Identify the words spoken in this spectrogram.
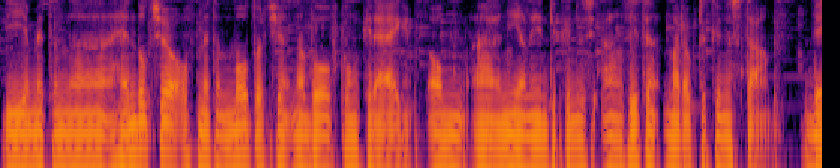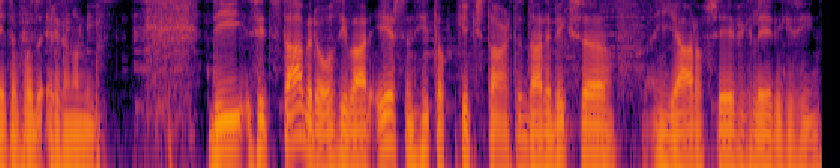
die je met een uh, hendeltje of met een motortje naar boven kon krijgen. Om uh, niet alleen te kunnen aan zitten, maar ook te kunnen staan. Beter voor de ergonomie. Die zit-sta-bureaus die waren eerst een hit op Kickstarter. Daar heb ik ze een jaar of zeven geleden gezien.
